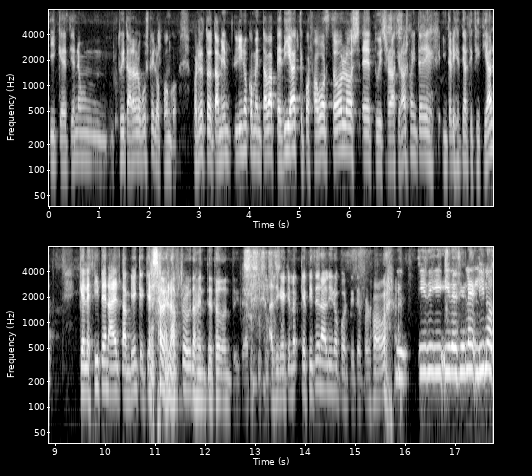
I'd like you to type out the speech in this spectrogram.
y que tiene un tweet, ahora lo busco y lo pongo. Por cierto, también Lino comentaba, pedía que por favor todos los eh, tweets relacionados con inteligencia artificial que le citen a él también, que quiere saber absolutamente todo en Twitter. Así que que, citen a Lino por Twitter, por favor. Y, decirle, Lino,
